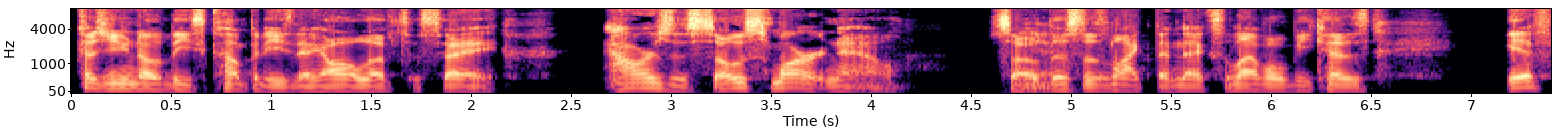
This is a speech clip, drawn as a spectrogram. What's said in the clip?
because you know, these companies, they all love to say, ours is so smart now. So Yeah. this is like the next level because if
